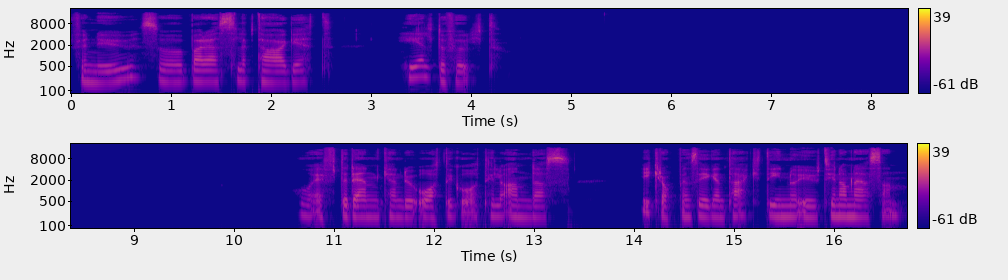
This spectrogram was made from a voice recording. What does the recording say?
För nu så bara släpp taget helt och fullt. Och efter den kan du återgå till att andas i kroppens egen takt in och ut genom näsan.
